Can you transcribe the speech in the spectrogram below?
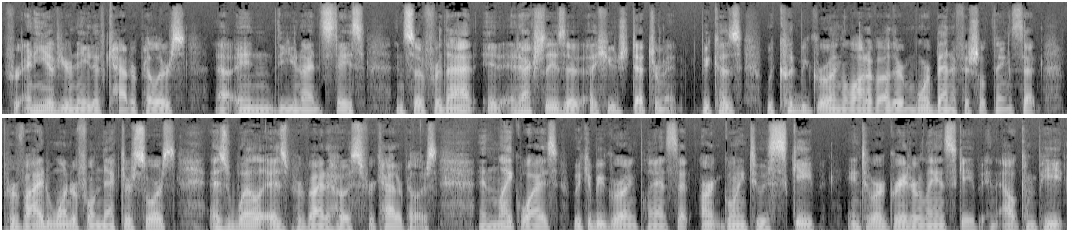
for any of your native caterpillars uh, in the United States. And so for that, it, it actually is a, a huge detriment because we could be growing a lot of other more beneficial things that provide wonderful nectar source as well as provide a host for caterpillars. And likewise, we could be growing plants that aren't going to escape into our greater landscape and outcompete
